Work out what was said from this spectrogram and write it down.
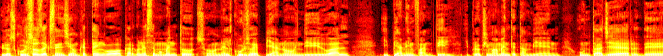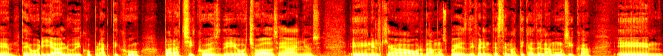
Los cursos de extensión que tengo a cargo en este momento son el curso de piano individual y piano infantil y próximamente también un taller de teoría lúdico práctico para chicos de 8 a 12 años en el que abordamos pues diferentes temáticas de la música. Eh,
